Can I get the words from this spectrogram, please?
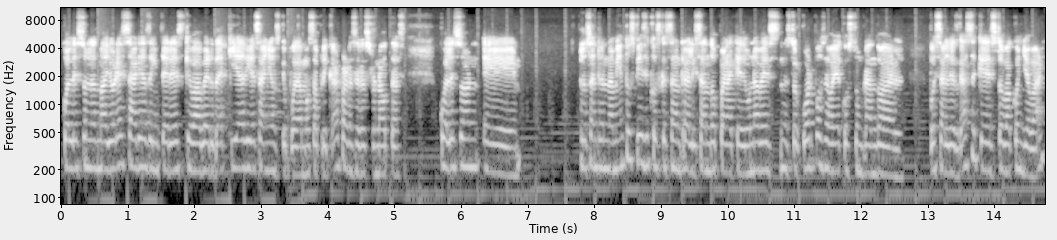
cuáles son las mayores áreas de interés que va a haber de aquí a 10 años que podamos aplicar para ser astronautas, cuáles son eh, los entrenamientos físicos que están realizando para que de una vez nuestro cuerpo se vaya acostumbrando al, pues, al desgaste que esto va a conllevar.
